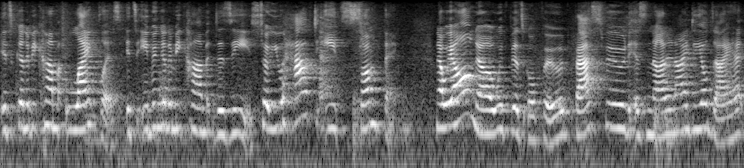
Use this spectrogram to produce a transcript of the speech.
It's going to become lifeless. It's even going to become disease. So you have to eat something. Now, we all know with physical food, fast food is not an ideal diet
